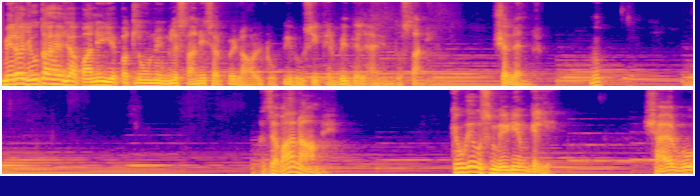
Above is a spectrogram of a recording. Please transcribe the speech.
میرا جوتا ہے جاپانی، یہ پتلون انگلستانی سر پہ لال ٹوپی، روسی پھر بھی دل ہے ہندوستانی شیلیندر ہوں؟ زبان عام ہے، کیونکہ اس میڈیم کے لیے شاعر وہ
